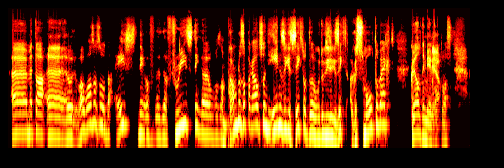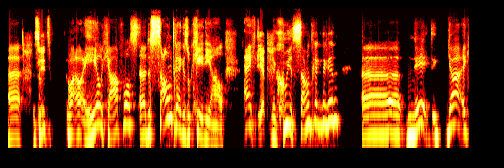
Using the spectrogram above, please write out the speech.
Eh, met dat, eh, wat was dat zo? Dat ijs, nee, of eh, dat freeze ding, of was dat een brandblusapparaat of zo in die ene zijn gezicht, wat door die gezicht gesmolten werd. Ik weet al niet meer Ja. wat het was. Zoiets wat, heel gaaf was. De soundtrack is ook geniaal. Echt Yep. een goede soundtrack erin. Uh, nee, ik, ja, ik,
